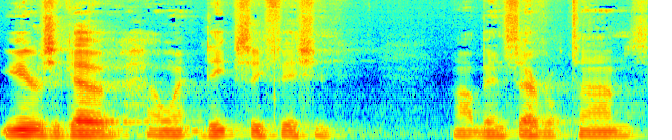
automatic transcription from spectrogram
years ago, I went deep sea fishing. I've been several times.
